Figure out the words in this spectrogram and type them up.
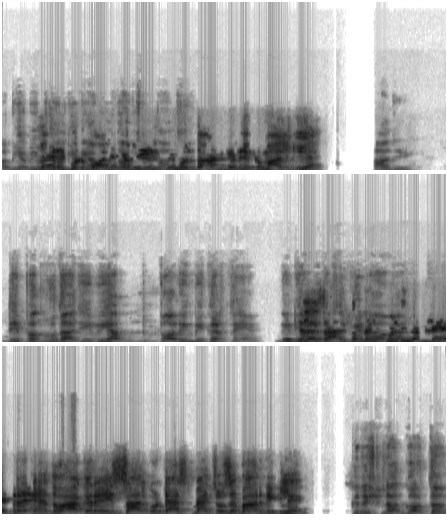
अभी अभी वेरी गुड बॉलिंग अभी इसने मुल्तान के लिए कमाल किया हाँ जी। दीपक हुदा जी भी अब बॉलिंग भी करते हैं। पिछले साल तो बिल्कुल ही लेट रहे हैं दुआ करें इस साल को टेस्ट मैचों से बाहर निकले। कृष्णा गौतम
